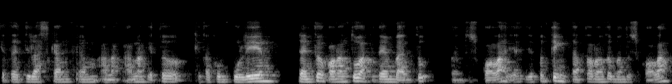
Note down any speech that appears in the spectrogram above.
kita jelaskan ke anak-anak itu kita kumpulin dan itu orang tua kita yang bantu bantu sekolah ya. Jadi penting tanpa orang tua bantu sekolah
